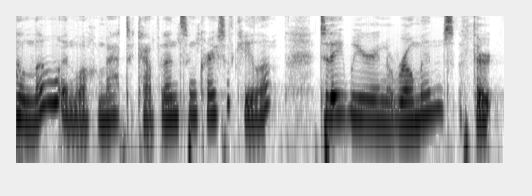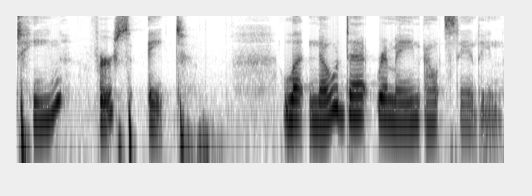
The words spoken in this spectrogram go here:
Hello and welcome back to Confidence in Christ with Kala. Today we are in Romans 13, verse 8. Let no debt remain outstanding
